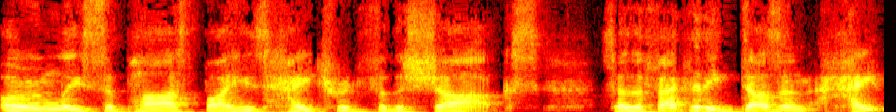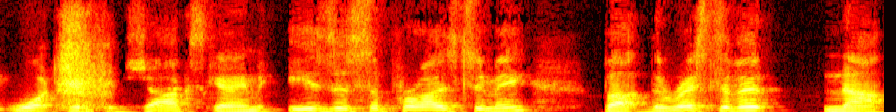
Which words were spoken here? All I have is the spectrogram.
only surpassed by his hatred for the Sharks. So the fact that he doesn't hate watching the Sharks game is a surprise to me. But the rest of it, nah,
